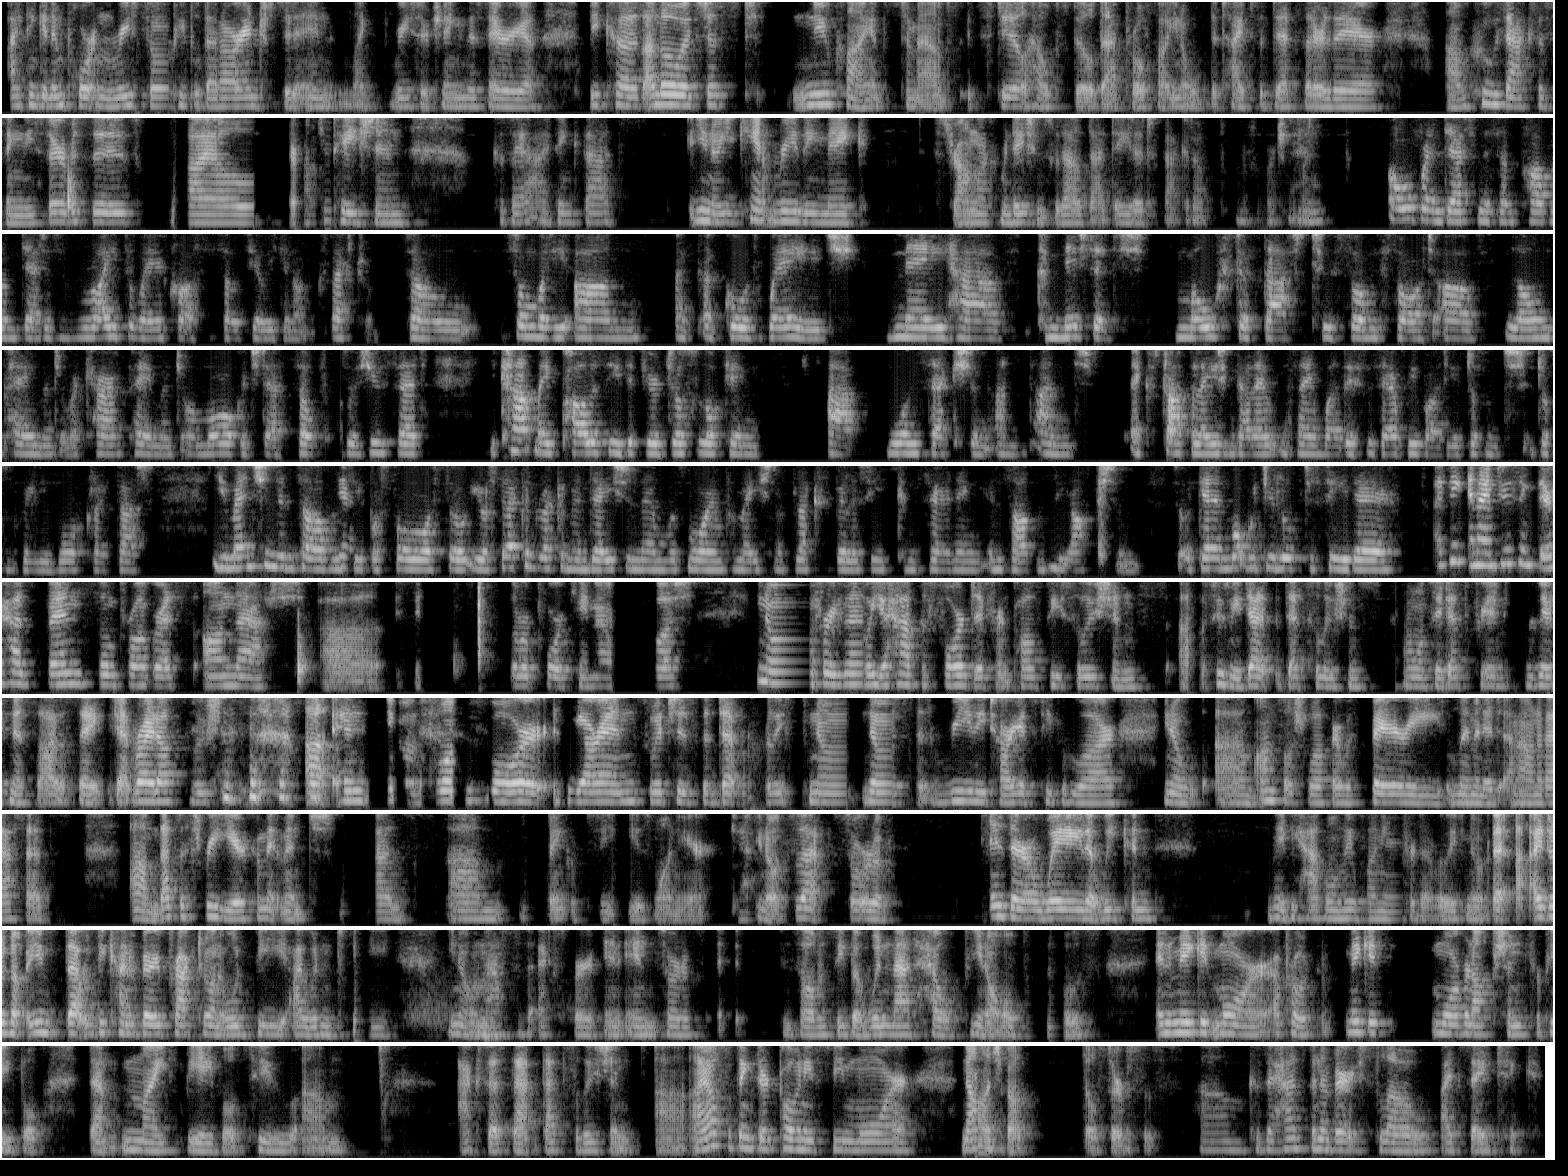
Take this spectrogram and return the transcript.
I think an important resource for people that are interested in like researching this area. Because although it's just new clients to MABS, it still helps build that profile, you know, the types of debts that are there, um, who's accessing these services, while their occupation, because I, I think that's, you know, you can't really make strong recommendations without that data to back it up, unfortunately. Over indebtedness and problem debt is right the way across the socioeconomic spectrum. So somebody on a, a good wage may have committed most of that to some sort of loan payment or a car payment or mortgage debt. So, so as you said, you can't make policies if you're just looking at one section and and extrapolating that out and saying, well, this is everybody. It doesn't it doesn't really work like that. You mentioned insolvency yeah. before, so your second recommendation then was more information and flexibility concerning insolvency options. So again, what would you look to see there? I think, and I do think there has been some progress on that uh, since the report came out, but you know, for example, you have the four different policy solutions, uh, excuse me, debt, debt solutions. I won't say debt forgiveness, I will say debt write off solutions. uh, and, you know, one for DRNs, which is the debt relief notice that really targets people who are, you know, um, on social welfare with very limited amount of assets. Um, that's a three year commitment as um, bankruptcy is one year, yeah. you know, so that sort of, is there a way that we can maybe have only one year for debt relief note. I, I, don't know. That would be kind of very practical, and it would be. I wouldn't be, you know, a massive expert in in sort of insolvency, but wouldn't that help, you know, open those and make it more approach, make it more of an option for people that might be able to um, access that that solution. Uh, I also think there probably needs to be more knowledge about those services because um, it has been a very slow, I'd say, tick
